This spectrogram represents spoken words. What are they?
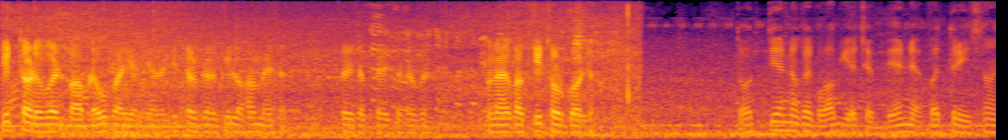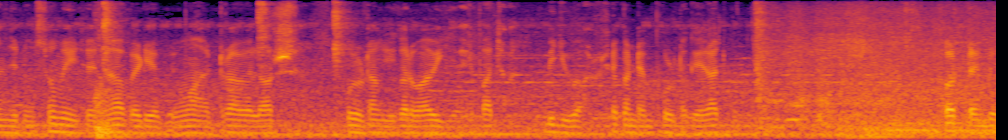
ચિત્તોડગઢમાં આપણે ઊભા છીએ અત્યારે. ચિત્તરગઢ કિલ્લો અમે કહી શકતા તો અને કંઈક ચિત્તોડગઢ તો અત્યારના કંઈક વાગ્યા છે. બે ને બત્રીસ. સાંજનો સમય છે. ના પેઢીએ ભાઈ વાં ટ્રાવેલર્સ ફૂલ ટાંકી કરવા આવી ગયા છે પાછા. બીજી વાર સેકન્ડ ટાઈમ ફૂલ ટાંકી રાજકોટ ફર્સ્ટ ટાઈમ જો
